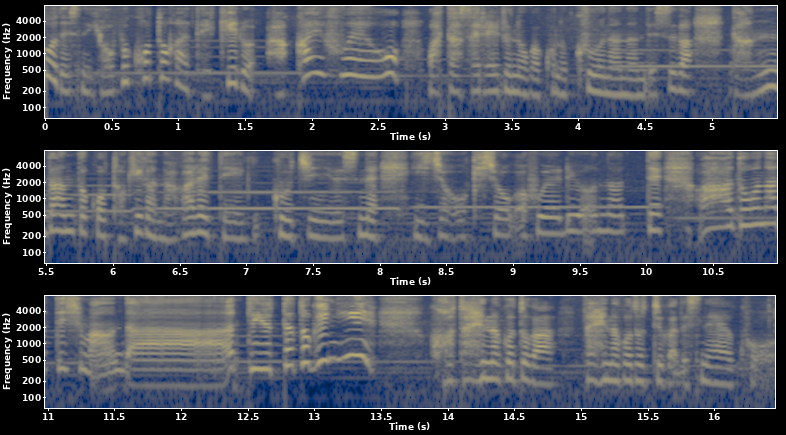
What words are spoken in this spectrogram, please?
をですね呼ぶことができる赤い笛を渡されるのがこのクーナなんですがだんだんとこう時が流れていくうちにですね異常気象が増えるようになってああどうなってしまうんだって言った時にこう大変なことが大変なことっていうかですねこ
